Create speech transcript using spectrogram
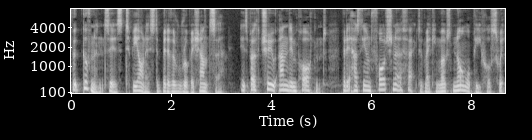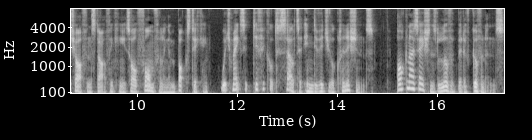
But governance is, to be honest, a bit of a rubbish answer. It's both true and important, but it has the unfortunate effect of making most normal people switch off and start thinking it's all form filling and box ticking, which makes it difficult to sell to individual clinicians. Organisations love a bit of governance,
